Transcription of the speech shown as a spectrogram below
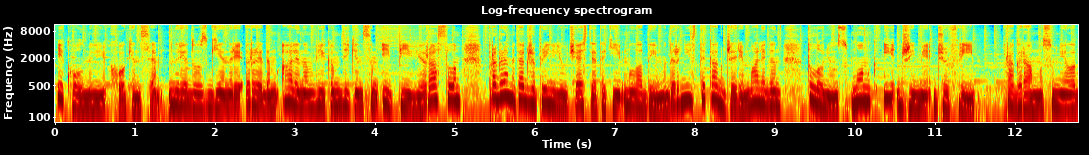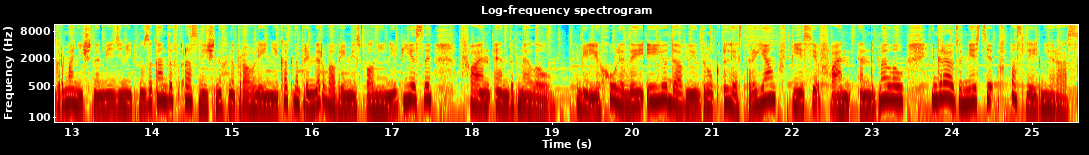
и Коулмене Хокинсе. Наряду с Генри Редом Алленом, Виком Диккенсом и Пиви Расселом в программе также приняли участие такие молодые модернисты, как Джерри Маллиган, Телониус Монк и Джимми Джуффри. Программа сумела гармонично объединить музыкантов различных направлений, как, например, во время исполнения пьесы «Fine and Mellow». Билли Холидей и ее давний друг Лестер Янг в пьесе «Fine and Mellow» играют вместе в последний раз.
